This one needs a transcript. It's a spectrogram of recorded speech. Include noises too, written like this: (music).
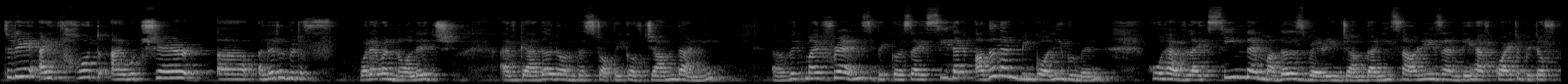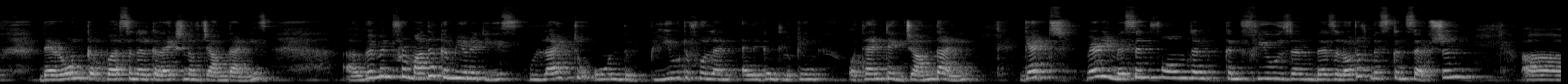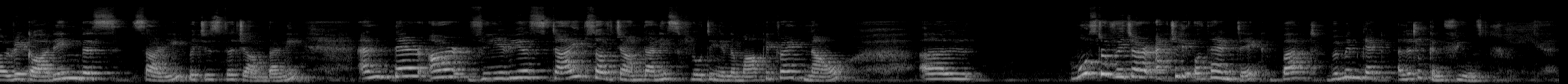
Today I thought I would share uh, a little bit of whatever knowledge I've gathered on this topic of Jamdani uh, with my friends because I see that other than Bengali women who have like seen their mothers wearing Jamdani saris and they have quite a bit of their own personal collection of Jamdanis, uh, women from other communities who like to own the beautiful and elegant looking authentic Jamdani get very misinformed and confused and there's a lot of misconception uh, regarding this sari which is the Jamdani. And there are various types of jamdanis floating in the market right now. Uh, most of which are actually authentic but women get a little confused.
